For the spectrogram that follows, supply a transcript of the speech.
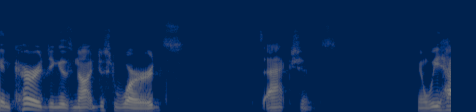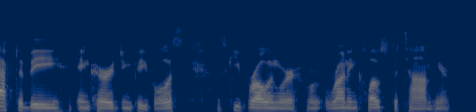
encouraging is not just words, it's actions. And we have to be encouraging people. Let's, let's keep rolling. We're, we're running close to time here.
